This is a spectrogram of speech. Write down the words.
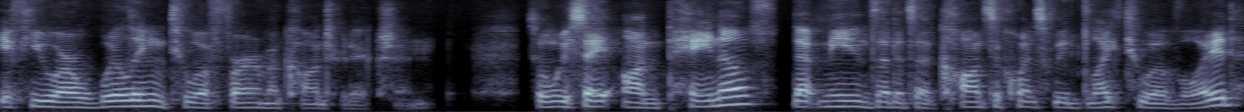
if you are willing to affirm a contradiction. So when we say on pain of, that means that it's a consequence we'd like to avoid.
